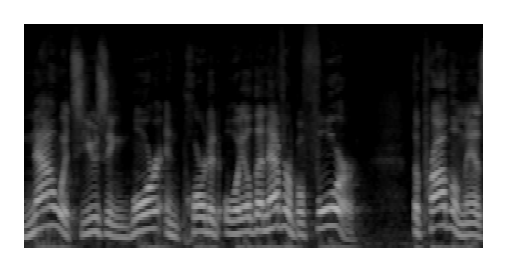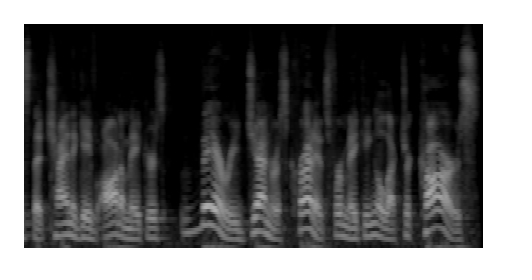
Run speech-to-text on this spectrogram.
Now it's using more imported oil than ever before. The problem is that China gave automakers very generous credits for making electric cars.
